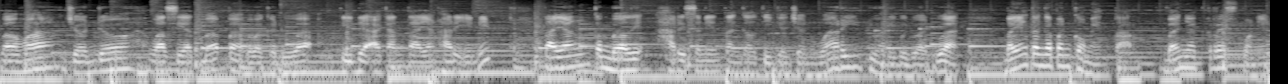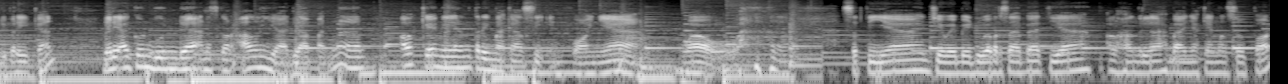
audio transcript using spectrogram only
bahwa jodoh wasiat Bapak babak kedua tidak akan tayang hari ini. Tayang kembali hari Senin tanggal 3 Januari 2022 Banyak tanggapan komentar, banyak respon yang diberikan Dari akun Bunda underscore Alia 86 Oke Min, terima kasih infonya. Wow. Setia JWB2 persahabat ya. Alhamdulillah banyak yang mensupport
